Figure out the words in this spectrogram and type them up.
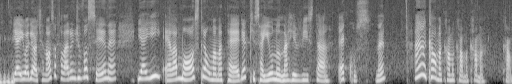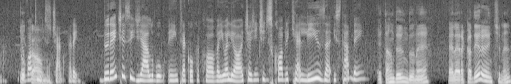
e aí o Eliote, nossa, falaram de você, né? E aí ela mostra uma matéria que saiu no- na revista Ecos, né? Ah, calma, calma, calma, calma, calma. Tô Eu calmo. nisso, Thiago, peraí. Durante esse diálogo entre a Coca-Clova e o Aliotti, a gente descobre que a Lisa está bem. Ele tá andando, né? Ela era cadeirante, né?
